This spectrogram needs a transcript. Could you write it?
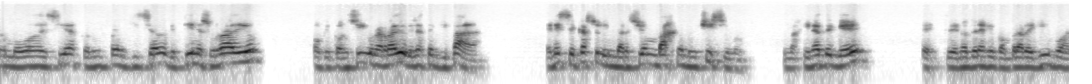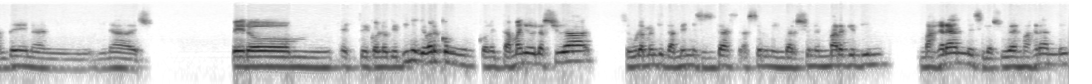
como vos decías, con un franquiciado que tiene su radio o que consigue una radio que ya está equipada. En ese caso la inversión baja muchísimo. Imagínate que este, no tenés que comprar equipo, antena ni, nada de eso. Pero mm, este, con lo que tiene que ver con, con el tamaño de la ciudad, seguramente también necesitas hacer una inversión en marketing más grande si la ciudad es más grande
